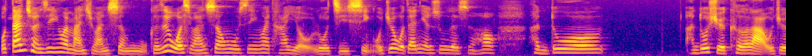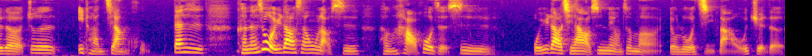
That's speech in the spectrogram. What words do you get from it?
我单纯是因为蛮喜欢生物，可是我喜欢生物是因为它有逻辑性。我觉得我在念书的时候，很多很多学科啦，我觉得就是。一团浆糊，但是可能是我遇到生物老师很好，或者是我遇到其他老师没有这么有逻辑吧。我觉得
